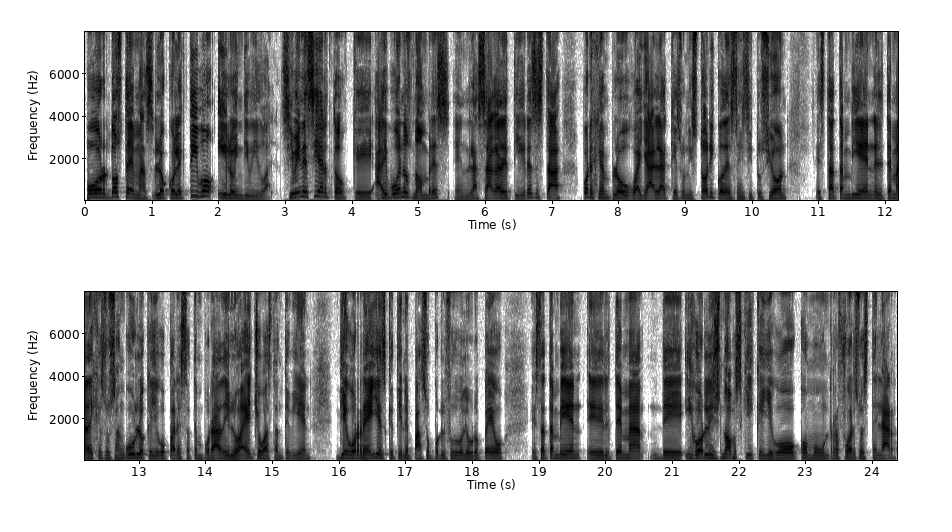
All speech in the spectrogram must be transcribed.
por dos temas, lo colectivo y lo individual. Si bien es cierto que hay buenos nombres en la saga de Tigres, está, por ejemplo, Guayala, que es un histórico de esta institución. Está también el tema de Jesús Angulo, que llegó para esta temporada y lo ha hecho bastante bien. Diego Reyes, que tiene paso por el fútbol europeo. Está también el tema de Igor Lichnowsky, que llegó como un refuerzo estelar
